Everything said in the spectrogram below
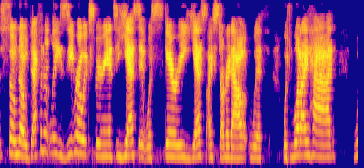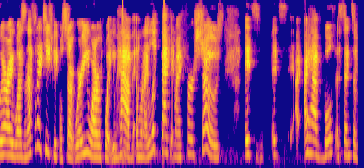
so no, definitely zero experience. Yes, it was scary. Yes, I started out with with what I had, where I was, and that's what I teach people: start where you are with what you have. And when I look back at my first shows, it's it's I have both a sense of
